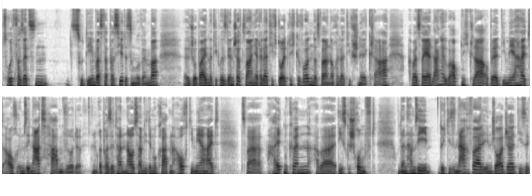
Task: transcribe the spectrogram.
zurückversetzen, zu dem, was da passiert ist im November. Äh, Joe Biden hat die Präsidentschaftswahlen ja relativ deutlich gewonnen, das war dann auch relativ schnell klar. Aber es war ja lange überhaupt nicht klar, ob er die Mehrheit auch im Senat haben würde. Im Repräsentantenhaus haben die Demokraten auch die Mehrheit zwar halten können, aber die ist geschrumpft. Und dann haben sie durch diese Nachwahl in Georgia diese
